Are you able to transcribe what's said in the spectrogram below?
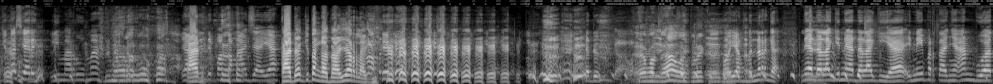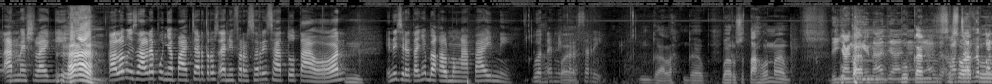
Kita sharing lima rumah. Lima rumah. Yang Kan- ini dipotong aja ya. Kadang kita nggak bayar lagi. Aduh. Emang gawat mereka. Oh yang bener gak? Ini ada lagi nih ada lagi ya. Ini pertanyaan buat Unmesh lagi. Ah, ah. Kalau misalnya punya pacar terus anniversary satu tahun, ini ceritanya bakal mau ngapain nih buat Apa ya? anniversary? Enggak lah, enggak baru setahun mah. Dinyanyiin bukan, aja. Bukan aja. Konser sesuatu. depan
